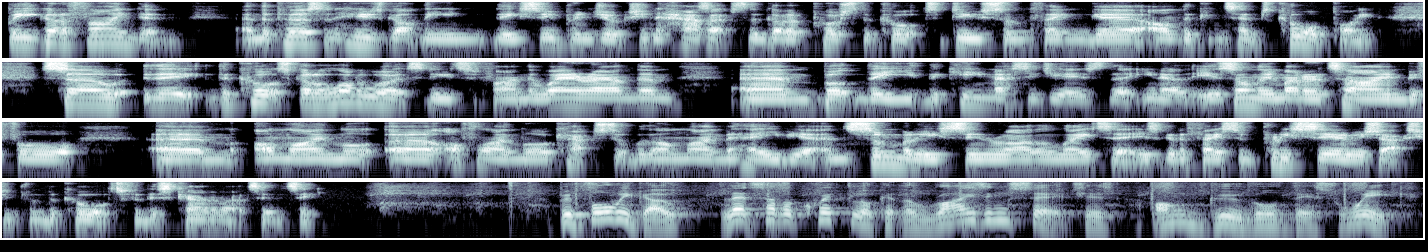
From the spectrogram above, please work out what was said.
But you've got to find them. And the person who's got the the super injunction has actually got to push the court to do something uh, on the contempt court point. So the the court's got a lot of work to do to find the way around them. Um, but the the key message is that you know it's only a matter of time before um, online law, uh, offline law catches up with online behaviour, and somebody sooner rather than later is going to face some pretty serious action from the courts for this kind of activity. Before we go, let's have a quick look at the rising searches on Google this week.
